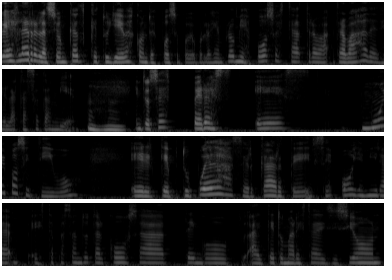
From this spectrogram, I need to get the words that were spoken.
es la relación que, que tú llevas con tu esposo, porque por ejemplo mi esposo está, traba- trabaja desde la casa también. Entonces, pero es, es muy positivo el que tú puedas acercarte y decir, oye, mira, está pasando tal cosa, tengo, hay que tomar esta decisión.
